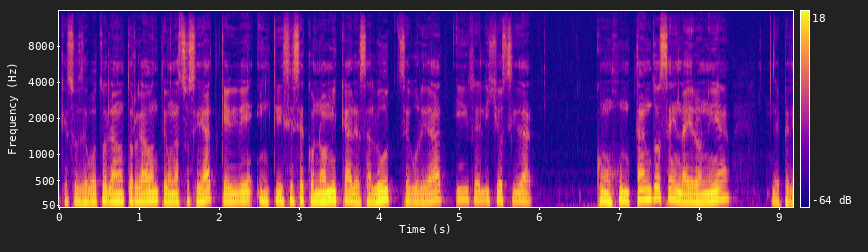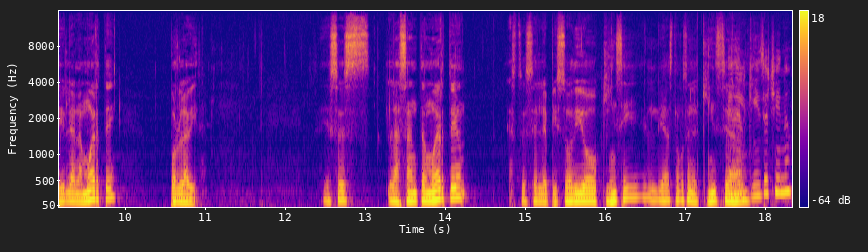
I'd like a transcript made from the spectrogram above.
que sus devotos le han otorgado ante una sociedad que vive en crisis económica de salud, seguridad y religiosidad, conjuntándose en la ironía de pedirle a la muerte por la vida. Eso es la Santa Muerte. Este es el episodio 15, ya estamos en el 15. En el 15 chino.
